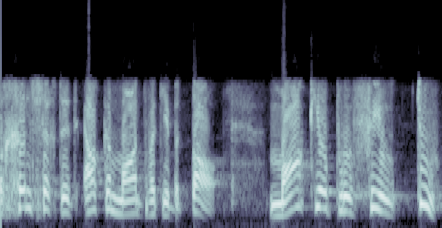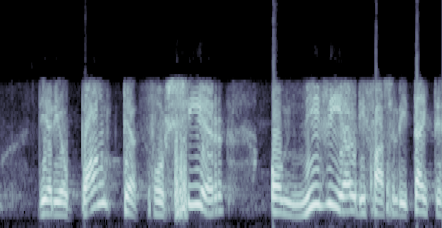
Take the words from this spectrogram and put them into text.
begunstigdes elke maand wat jy betaal, maak jou profiel toe deur jou bank te forceer om nie vir jou die fasiliteit te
